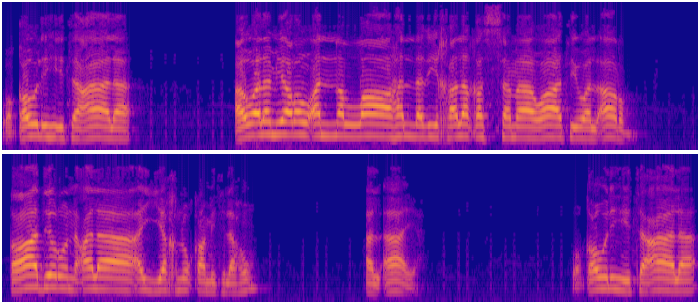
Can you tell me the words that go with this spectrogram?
وقوله تعالى أولم يروا أن الله الذي خلق السماوات والأرض قادر على أن يخلق مثلهم؟ الآية. وقوله تعالى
